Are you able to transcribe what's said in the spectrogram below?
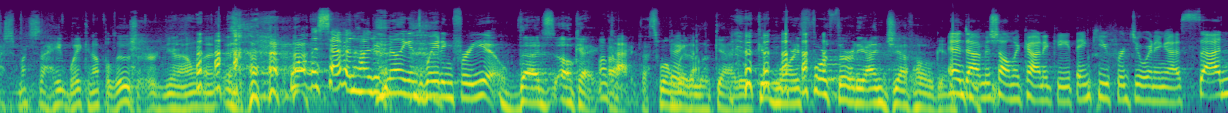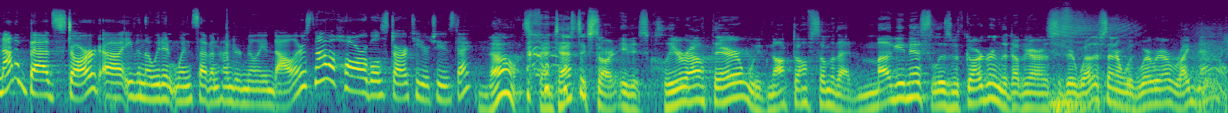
Gosh, as much as I hate waking up a loser, you know. well, the 700 million's waiting for you. That's okay. Okay. That's one there way to look at it. Good morning. 4:30. I'm Jeff Hogan. And I'm Michelle McConaughey. Thank you for joining us. Uh, not a bad start, uh, even though we didn't win 700 million dollars. Not a horrible start to your Tuesday. No, it's a fantastic start. It is clear out there. We've knocked off some of that mugginess. Elizabeth Gardner in the WRAL Severe Weather Center with where we are right now.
